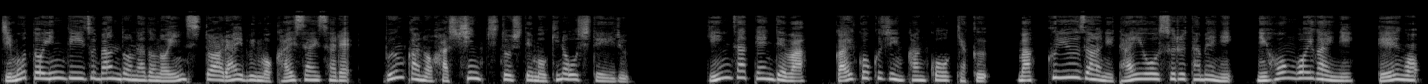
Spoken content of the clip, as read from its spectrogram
地元インディーズバンドなどのインストアライブも開催され、文化の発信地としても機能している。銀座店では、外国人観光客、Mac ユーザーに対応するために、日本語以外に、英語、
